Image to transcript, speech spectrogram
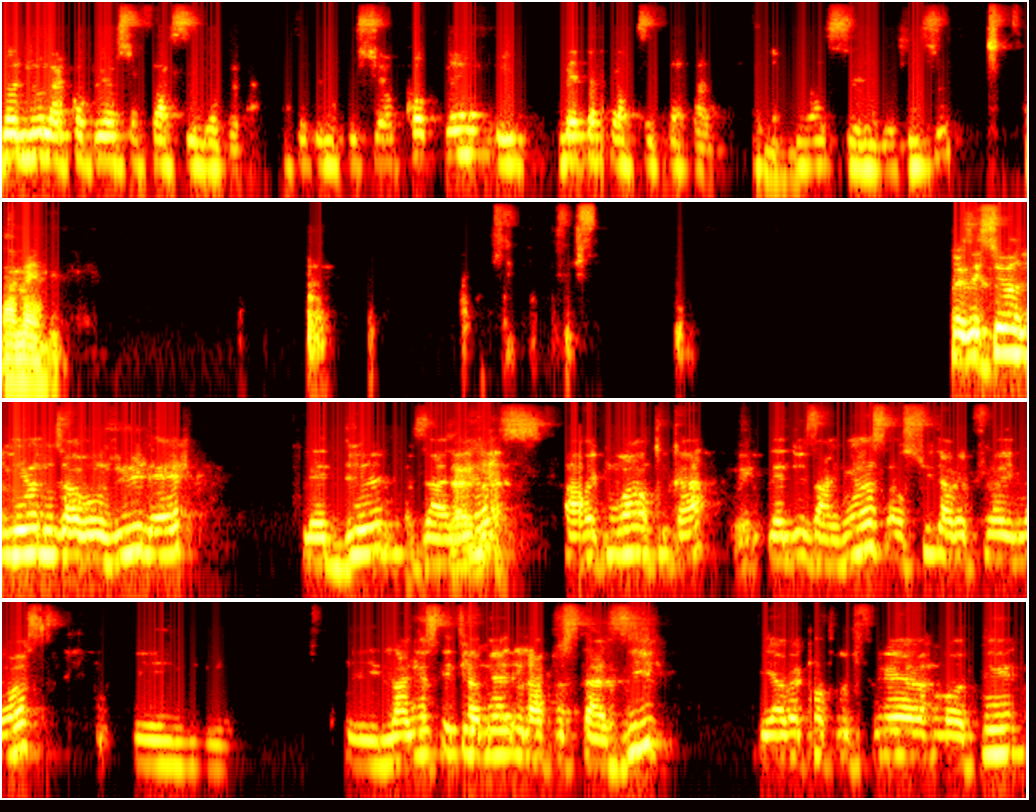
donne-nous la compréhension facile, mon Père. Afin que nous puissions comprendre et mettre en pratique ta parole. Merci, de Jésus. Amen. Frères et sœurs, hier, nous avons vu les, les deux alliances, avec moi en tout cas, Oui. les deux alliances, ensuite avec Fleur et et, l'alliance éternelle et l'apostasie, et avec notre frère Martin,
